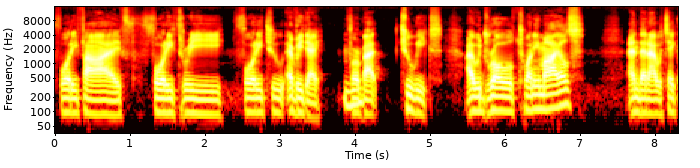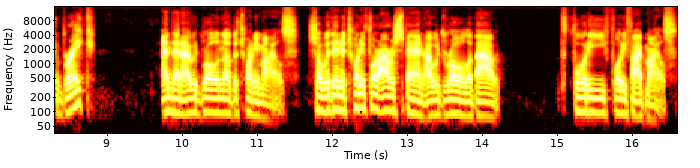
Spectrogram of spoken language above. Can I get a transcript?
45, 43, 42 every day mm-hmm. for about two weeks. I would roll 20 miles and then I would take a break and then I would roll another 20 miles. So within a 24 hour span, I would roll about 40, 45 miles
